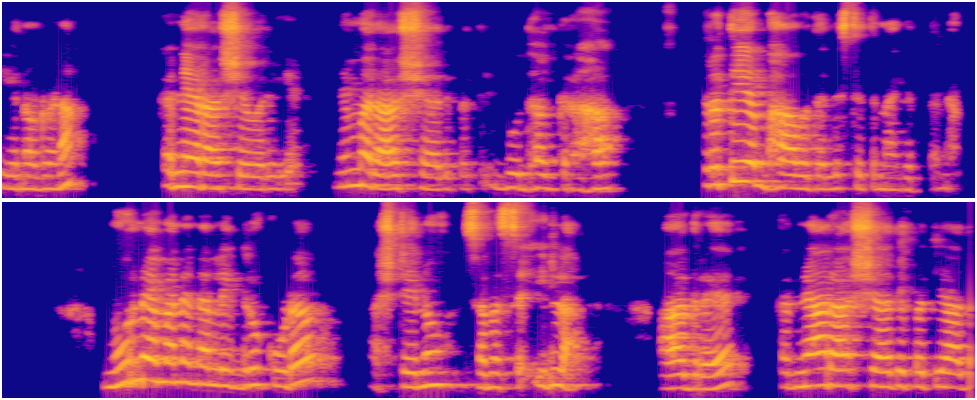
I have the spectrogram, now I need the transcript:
ಈಗ ನೋಡೋಣ. ಕನ್ಯಾ ರಾಶಿಯವರಿಗೆ ನಿಮ್ಮ ರಾಶಿಯಾಧಿಪತಿ ಬುಧ ಗ್ರಹ ತೃತೀಯ ಭಾವದಲ್ಲಿ ಸ್ಥಿತನಾಗಿರ್ತಾನೆ. ಮೂರನೇ ಮನೆಯಲ್ಲಿ ಇದ್ರೂ ಕೂಡ ಅಷ್ಟೇನು ಸಮಸ್ಯೆ ಇಲ್ಲ. ಆದ್ರೆ ಕನ್ಯಾ ರಾಶಿಯಾಧಿಪತಿಯಾದ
